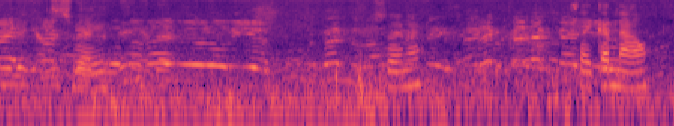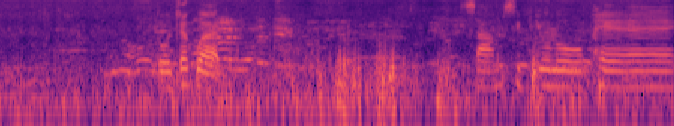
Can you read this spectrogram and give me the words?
Vijf สวย vijf euro hier. สวยไหมใส่กันหนาว ตัวจักรบาท30 ยูโรแพง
